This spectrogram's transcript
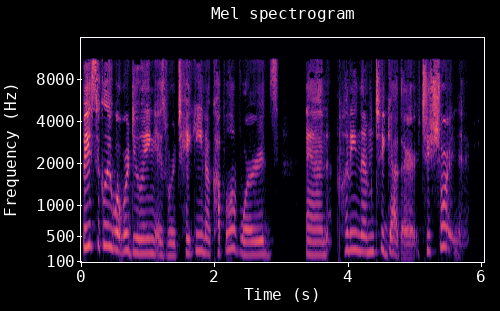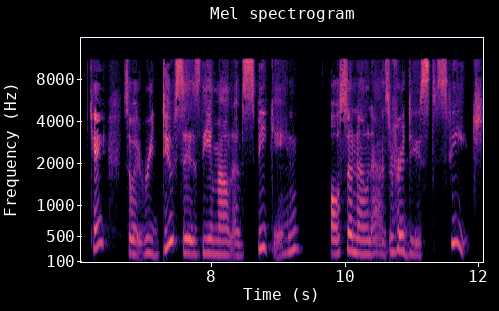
basically what we're doing is we're taking a couple of words and putting them together to shorten it. Okay, so it reduces the amount of speaking also known as reduced speech.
